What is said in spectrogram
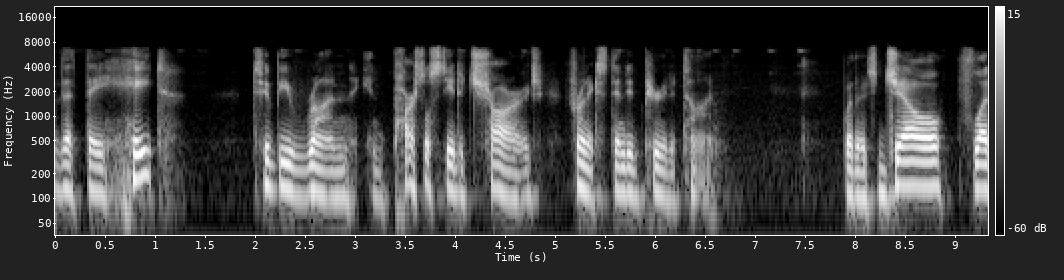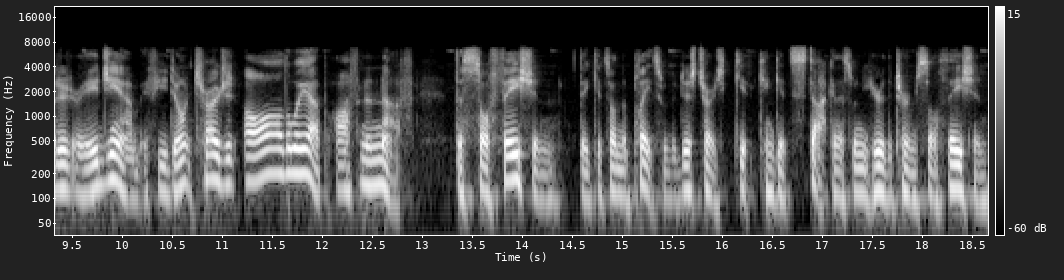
that they hate to be run in partial state of charge for an extended period of time. Whether it's gel, flooded, or AGM, if you don't charge it all the way up often enough, the sulfation that gets on the plates where the discharge get, can get stuck. And that's when you hear the term sulfation.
